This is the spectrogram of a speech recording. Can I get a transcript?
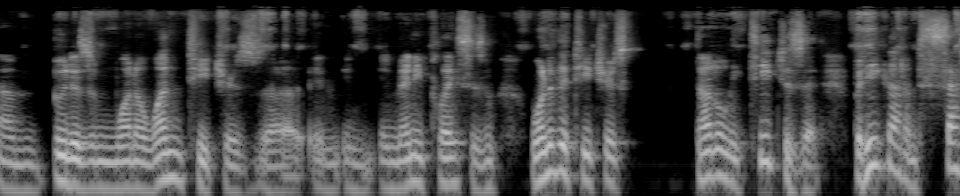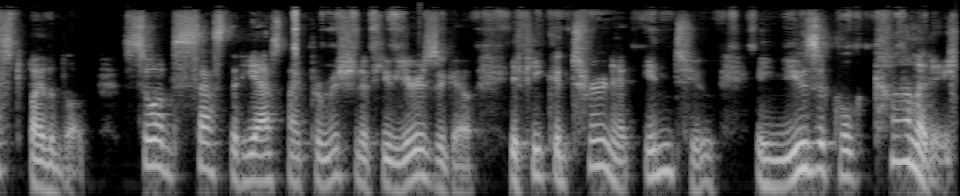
um, Buddhism 101 teachers uh, in, in, in many places. One of the teachers not only teaches it, but he got obsessed by the book so obsessed that he asked my permission a few years ago if he could turn it into a musical comedy.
